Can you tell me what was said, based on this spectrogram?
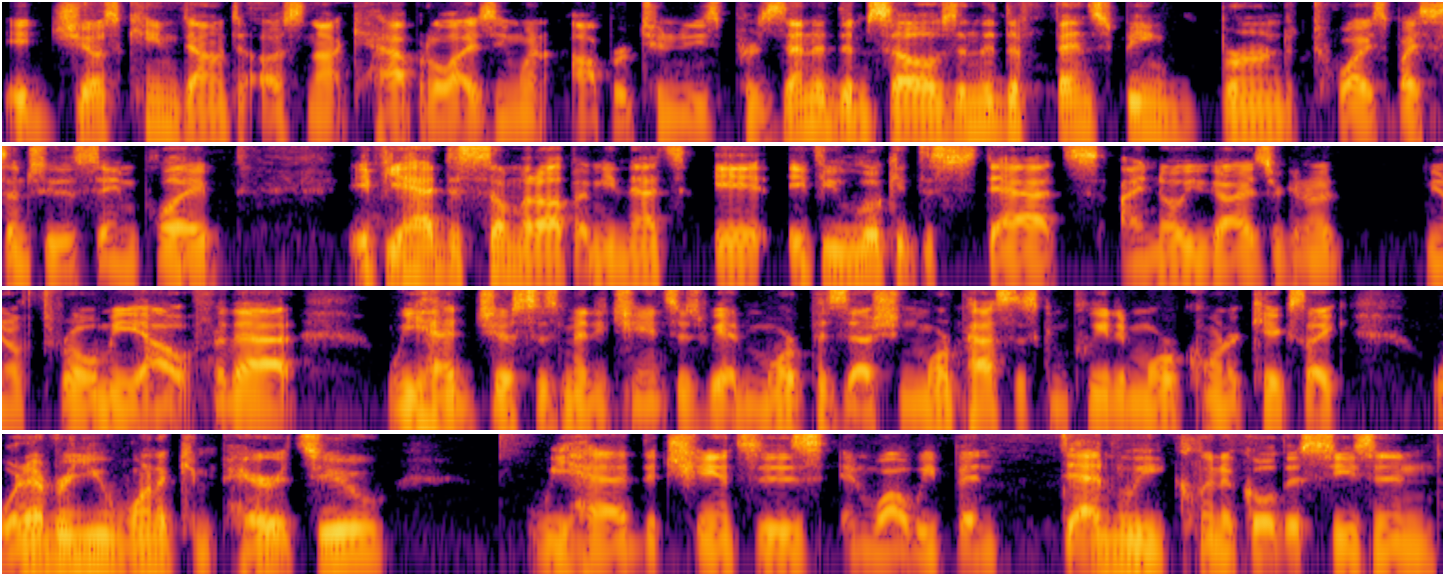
It just came down to us not capitalizing when opportunities presented themselves and the defense being burned twice by essentially the same play. If you had to sum it up, I mean, that's it. If you look at the stats, I know you guys are going to, you know, throw me out for that. we had just as many chances. We had more possession, more passes completed, more corner kicks. Like whatever you want to compare it to, we had the chances. And while we've been deadly clinical this season,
